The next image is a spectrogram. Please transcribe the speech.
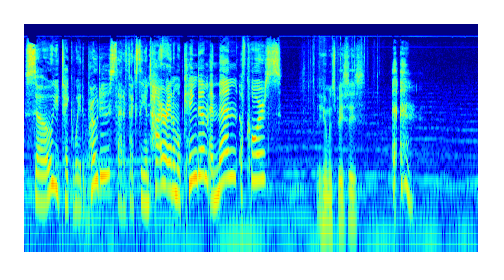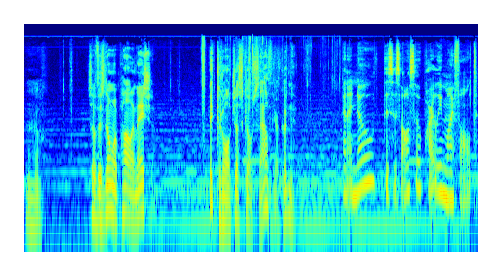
So you take away the produce, that affects the entire animal kingdom, and then, of course, The human species? Oh. So if there's no more pollination, it could all just go south here, couldn't it? and I know this is also partly my fault.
